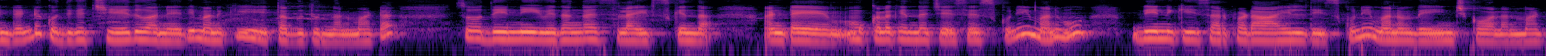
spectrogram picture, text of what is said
ఏంటంటే కొద్దిగా చేదు అనేది మనకి తగ్గుతుందనమాట సో దీన్ని ఈ విధంగా స్లైడ్స్ కింద అంటే ముక్కల కింద చేసేసుకుని మనము దీనికి సరిపడా ఆయిల్ తీసుకుని మనం వేయించుకోవాలన్నమాట.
